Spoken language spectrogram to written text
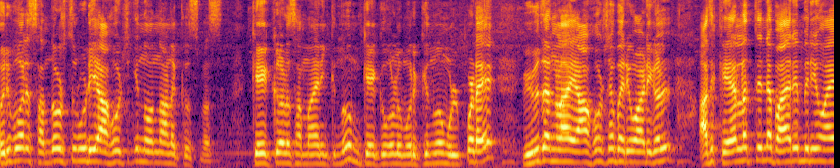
ഒരുപോലെ സന്തോഷത്തോടുകൂടി ആഘോഷിക്കുന്ന ഒന്നാണ് ക്രിസ്മസ്. കേക്കുകൾ സമ്മാനിക്കുന്നതും കേക്കുകൾ മുറിക്കുന്നതും ഉൾപ്പെടെ വിവിധങ്ങളായ ആഘോഷ പരിപാടികൾ അത് കേരളത്തിന്റെ പാരമ്പര്യമായ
